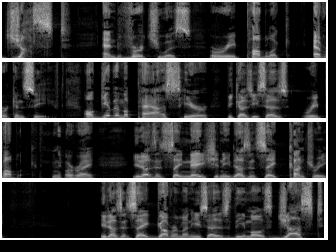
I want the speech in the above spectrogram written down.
just and virtuous republic ever conceived. I'll give him a pass here because he says republic. All right? He doesn't say nation, he doesn't say country. He doesn't say government, he says the most just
